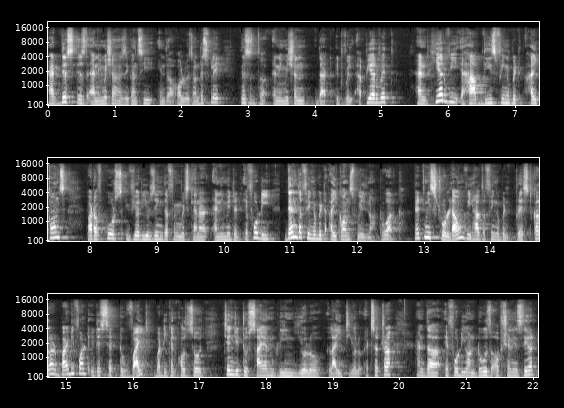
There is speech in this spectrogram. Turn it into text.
And this is the animation as you can see in the always on display. This is the animation that it will appear with. And here we have these fingerprint icons but of course, if you're using the fingerprint scanner animated FOD, then the fingerprint icons will not work. Let me scroll down. We have the fingerprint pressed color. By default, it is set to white, but you can also change it to cyan, green, yellow, light yellow, etc. And the FOD on those option is there.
